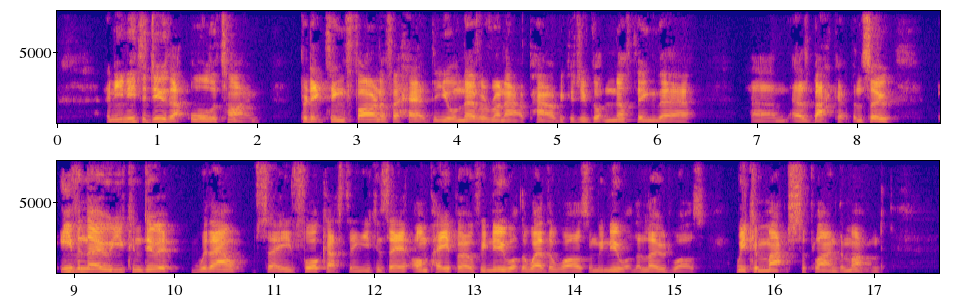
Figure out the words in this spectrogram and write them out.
And you need to do that all the time, predicting far enough ahead that you'll never run out of power because you've got nothing there um, as backup. And so even though you can do it without, say, forecasting, you can say on paper, if we knew what the weather was and we knew what the load was, we can match supply and demand.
